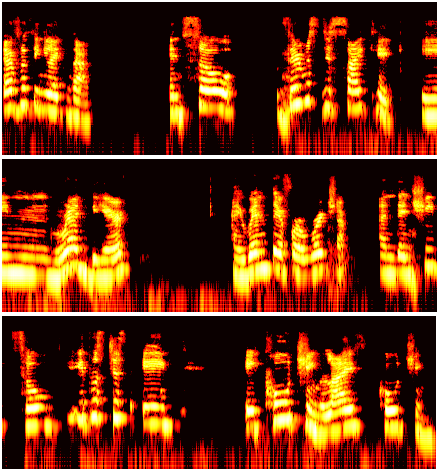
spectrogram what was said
everything like that. And so there was this psychic in Red Deer. I went there for a workshop and then she so it was just a a coaching, life coaching.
